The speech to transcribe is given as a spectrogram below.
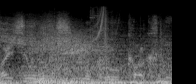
対象の沈黙を確認。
